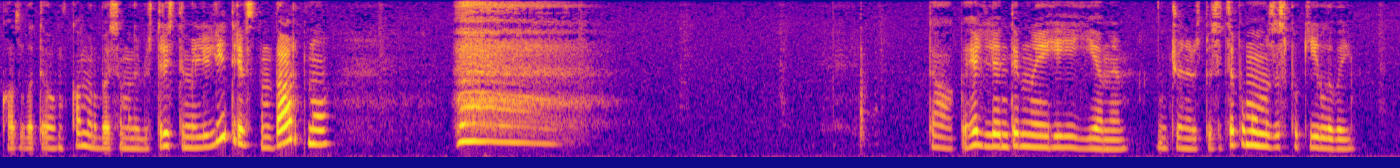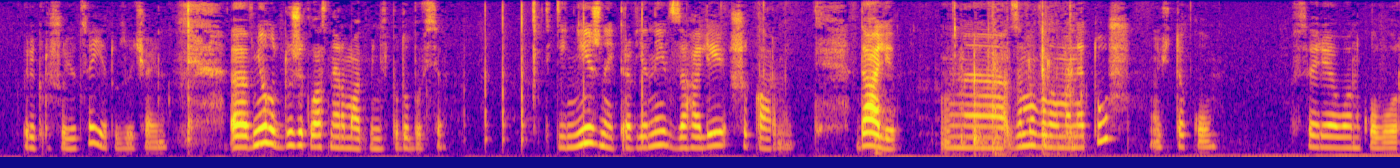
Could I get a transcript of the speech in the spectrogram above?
показувати вам в камеру, бо я сама не люблю. 300 мл, стандартно. Так, гель для інтимної гігієни. Нічого не розписує. Це, по-моєму, заспокійливий. Перекришую це, є тут, звичайно. Е, В нього дуже класний аромат, мені сподобався. Такий ніжний, трав'яний, взагалі шикарний. Далі е, замовила у мене туш, ось таку серія One Color.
